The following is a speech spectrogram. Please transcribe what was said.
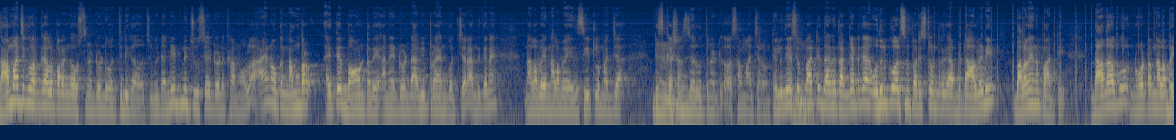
సామాజిక వర్గాల పరంగా వస్తున్నటువంటి ఒత్తిడి కావచ్చు వీటన్నిటిని చూసేటువంటి క్రమంలో ఆయన ఒక నంబర్ అయితే బాగుంటుంది అనేటువంటి అభిప్రాయానికి వచ్చారు. అందుకనే నలభై నలభై ఐదు సీట్ల మధ్య డిస్కషన్స్ జరుగుతున్నట్టుగా సమాచారం తెలుగుదేశం పార్టీ దానికి తగ్గట్టుగా వదులుకోవాల్సిన పరిస్థితి ఉంటుంది కాబట్టి ఆల్రెడీ బలమైన పార్టీ. దాదాపు నూట నలభై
